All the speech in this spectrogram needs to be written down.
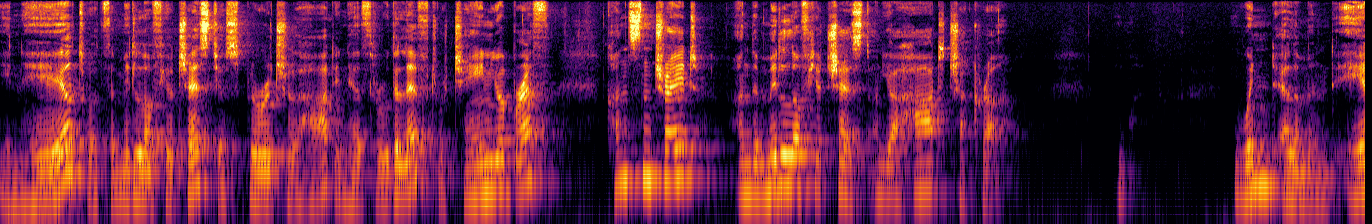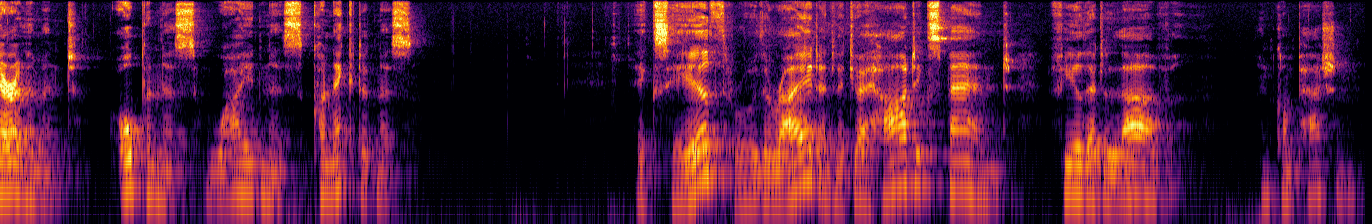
Inhale towards the middle of your chest, your spiritual heart. Inhale through the left, retain your breath. Concentrate on the middle of your chest, on your heart chakra wind element, air element, openness, wideness, connectedness. Exhale through the right and let your heart expand. Feel that love and compassion.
